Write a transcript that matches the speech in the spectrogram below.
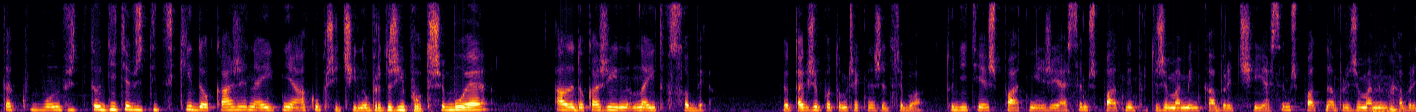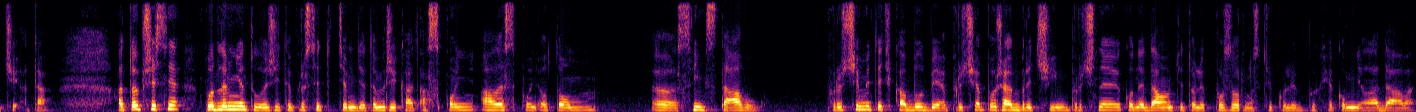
Tak on vždy, to dítě vždycky dokáže najít nějakou příčinu, protože ji potřebuje, ale dokáže ji najít v sobě. Jo, takže potom řekne, že třeba to dítě je špatný, že já jsem špatný, protože maminka brčí, já jsem špatná, protože maminka mm-hmm. brčí a tak. A to je přesně podle mě důležité prostě těm dětem říkat aspoň, alespoň o tom uh, svým stavu. Proč je mi teďka blbě, proč já pořád brečím, proč ne, jako nedávám ti tolik pozornosti, kolik bych jako měla dávat.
